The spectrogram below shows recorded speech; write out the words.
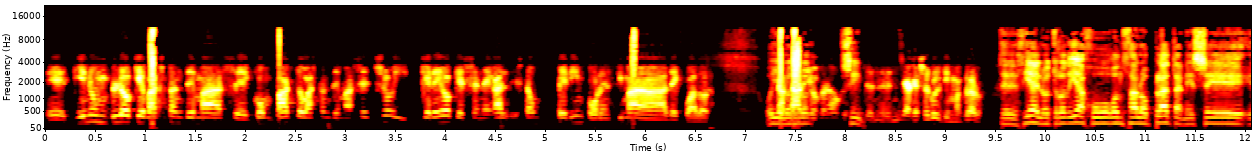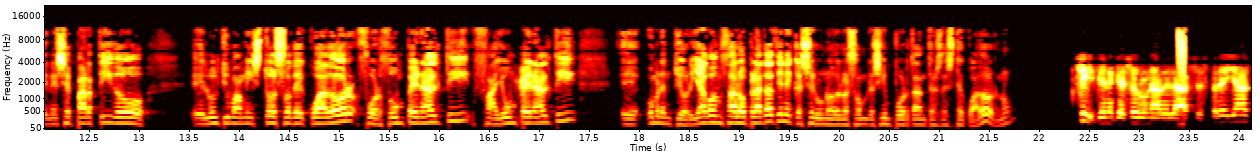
eh, tiene un bloque bastante más eh, compacto, bastante más hecho y creo que Senegal está un pelín por encima de Ecuador. Oye, el Qatar otro- yo creo que sí. tendría que ser última, claro. Te decía, el otro día jugó Gonzalo Plata en ese, en ese partido, el último amistoso de Ecuador, forzó un penalti, falló un penalti. Eh, hombre, en teoría Gonzalo Plata tiene que ser uno de los hombres importantes de este Ecuador, ¿no? Sí, tiene que ser una de las estrellas.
